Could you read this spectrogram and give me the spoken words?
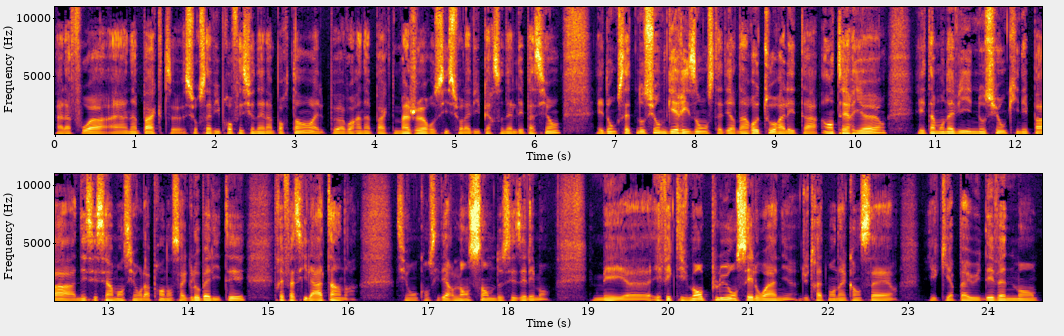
À la fois un impact sur sa vie professionnelle important, elle peut avoir un impact majeur aussi sur la vie personnelle des patients. Et donc cette notion de guérison, c'est-à-dire d'un retour à l'état antérieur, est à mon avis une notion qui n'est pas nécessairement, si on la prend dans sa globalité, très facile à atteindre, si on considère l'ensemble de ces éléments. Mais euh, effectivement, plus on s'éloigne du traitement d'un cancer et qu'il n'y a pas eu d'événement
